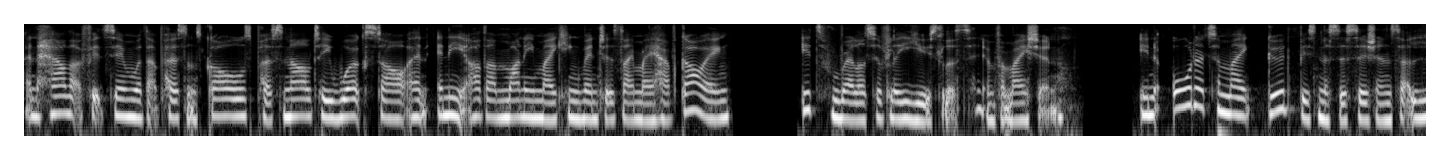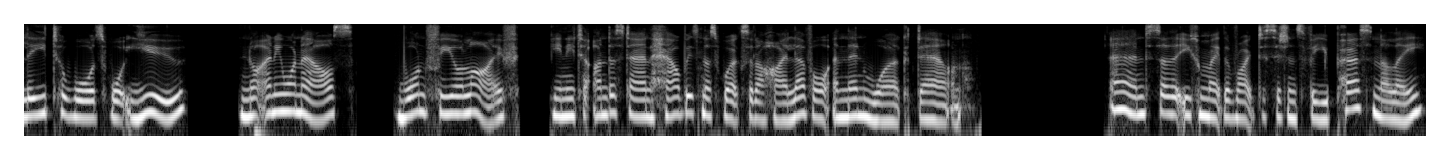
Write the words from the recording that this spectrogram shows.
and how that fits in with that person's goals, personality, work style, and any other money making ventures they may have going, it's relatively useless information. In order to make good business decisions that lead towards what you, not anyone else, want for your life, you need to understand how business works at a high level and then work down. And so that you can make the right decisions for you personally,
